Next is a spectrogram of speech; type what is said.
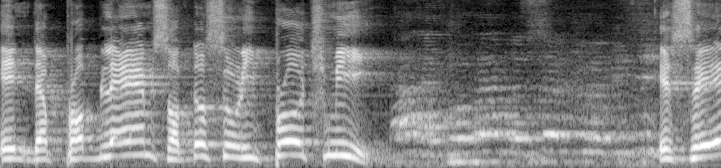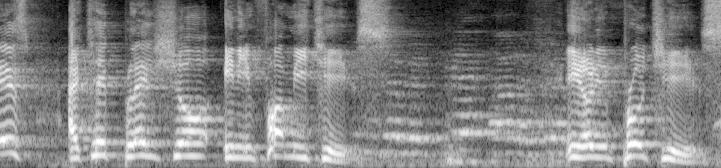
in the problems of those who reproach me. It says, I take pleasure in infirmities, in reproaches,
